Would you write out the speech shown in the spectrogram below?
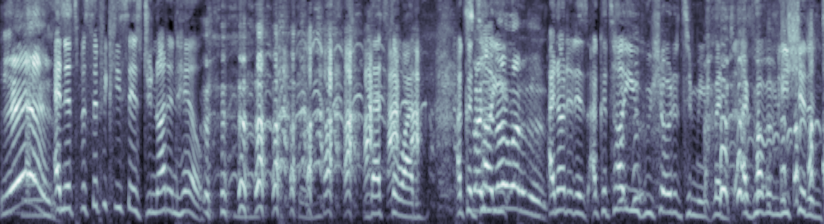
Yes. And it specifically says do not inhale. That's the one. I could So tell you know what it is. I know what it is. I could tell you who showed it to me, but I probably shouldn't.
